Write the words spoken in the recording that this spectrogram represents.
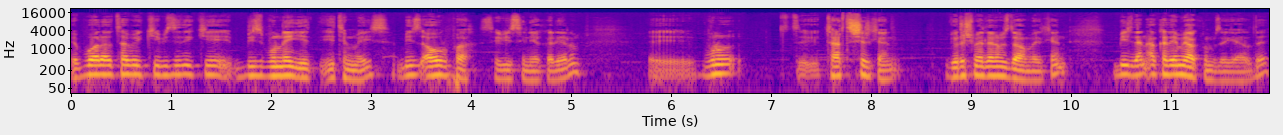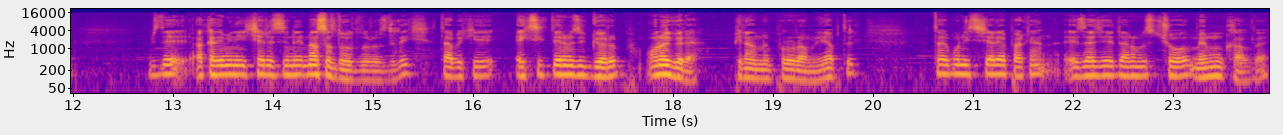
E, bu arada tabii ki biz dedik ki biz buna yet- yetinmeyiz. Biz Avrupa seviyesini yakalayalım. E, bunu tartışırken, görüşmelerimiz devam ederken birden akademi aklımıza geldi. Biz de akademinin içerisini nasıl doldururuz dedik. Tabii ki eksiklerimizi görüp ona göre planlı programını yaptık. Tabii bunu istişare yaparken eczacılarımız çoğu memnun kaldı.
